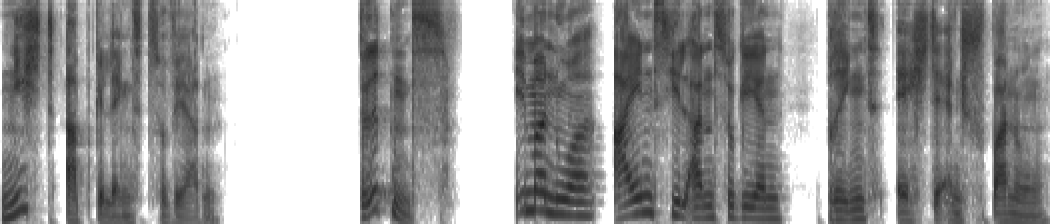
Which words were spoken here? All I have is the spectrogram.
nicht abgelenkt zu werden. Drittens, immer nur ein Ziel anzugehen, bringt echte Entspannung.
